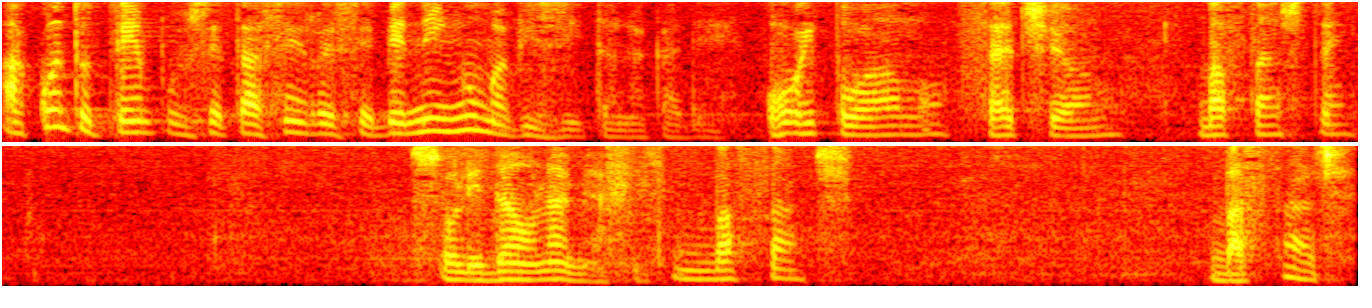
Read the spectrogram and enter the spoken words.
Há quanto tempo você está sem receber nenhuma visita na cadeia? Oito anos, sete anos, bastante tempo. Solidão, né, minha filha? Bastante. Bastante.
